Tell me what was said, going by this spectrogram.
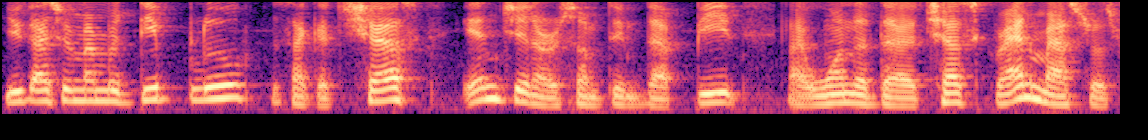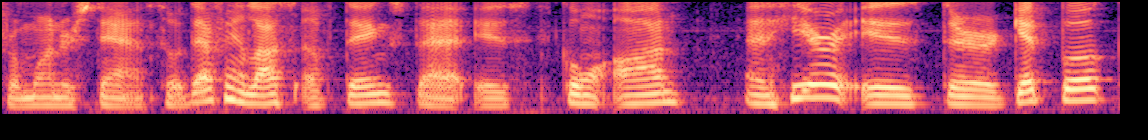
You guys remember Deep Blue? It's like a chess engine or something that beat like one of the chess grandmasters from understand. So definitely lots of things that is going on. And here is their GitBook.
